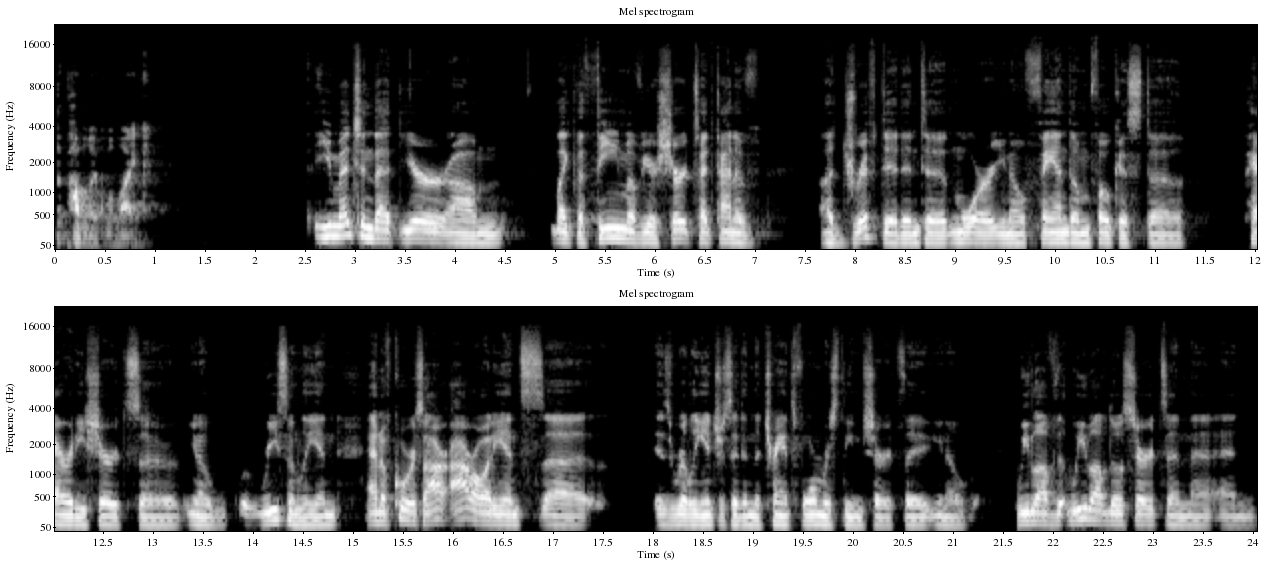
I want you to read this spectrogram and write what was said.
the public will like. You mentioned that your um like the theme of your shirts had kind of uh, drifted into more, you know, fandom focused, uh, parody shirts, uh, you know, recently. And, and of course, our, our audience, uh, is really interested in the Transformers theme shirts. They, you know, we love, we love those shirts and, uh, and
